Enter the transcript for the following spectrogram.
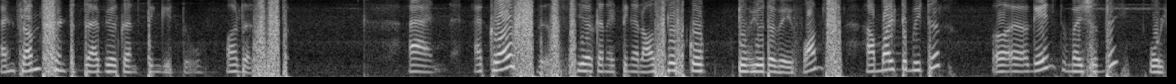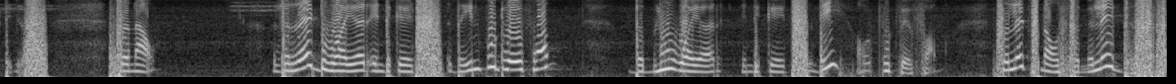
and from the center tap you are connecting it to a resistor and across this you are connecting an oscilloscope to view the waveforms. A multimeter uh, again to measure the voltages. So now the red wire indicates the input waveform the blue wire indicates the output waveform. So let's now simulate this.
